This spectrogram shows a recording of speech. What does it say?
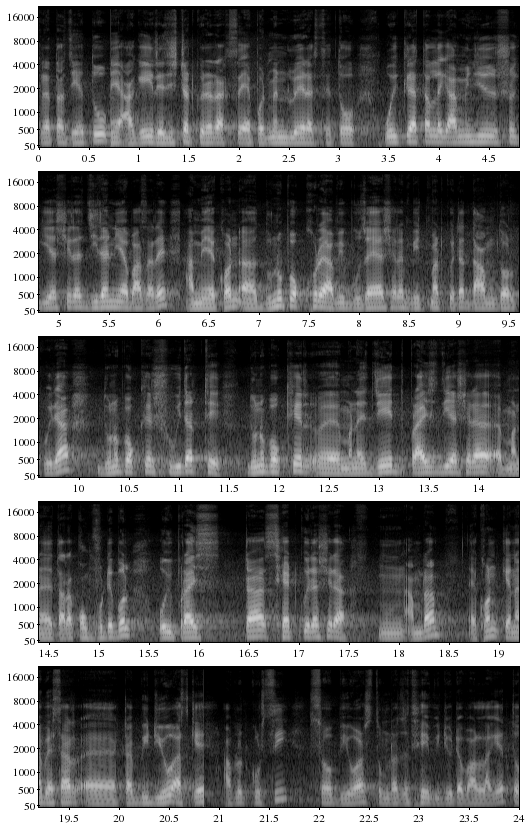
ক্রেতা যেহেতু আগেই রেজিস্টার করে রাখছে অ্যাপয়েন্টমেন্ট লয়ে রাখছে। তো ওই ক্রেতার লাগে আমি নিজস্ব গিয়া সেটা জিরানিয়া বাজারে, আমি এখন দুনো পক্ষরে আমি বুঝাইয়া সেটা মিটমাট কইরা, দাম দর কইরা দুনো পক্ষের সুবিধার্থে দুনো পক্ষের মানে যে প্রাইস দিয়া সেটা মানে তারা কমফোর্টেবল ওই প্রাইসটা সেট কইরা সেটা আমরা এখন কেনা বেচার একটা ভিডিও আজকে আপলোড করছি। সো ভিউয়ার্স তোমরা যদি এই ভিডিওটা ভালো লাগে, তো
